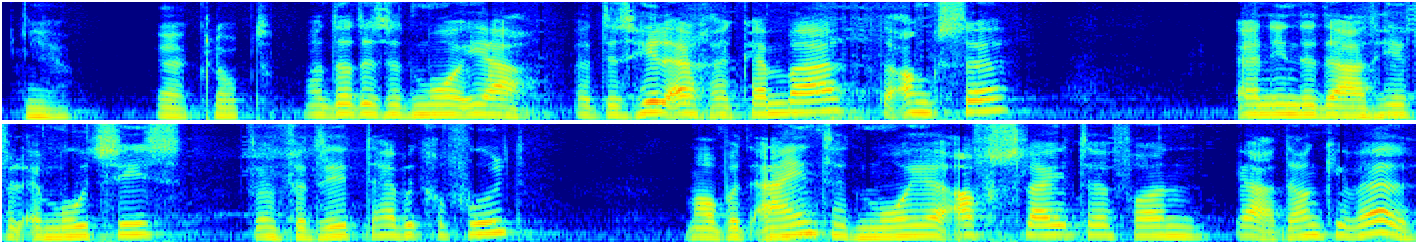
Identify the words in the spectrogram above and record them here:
Ja, ja klopt. Maar dat is het mooie, ja. Het is heel erg herkenbaar, de angsten. En inderdaad, heel veel emoties. Veel verdriet heb ik gevoeld. Maar op het eind het mooie afsluiten van, ja, dankjewel.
